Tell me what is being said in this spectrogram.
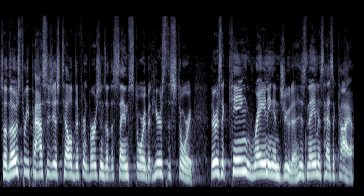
So, those three passages tell different versions of the same story, but here's the story. There is a king reigning in Judah. His name is Hezekiah.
